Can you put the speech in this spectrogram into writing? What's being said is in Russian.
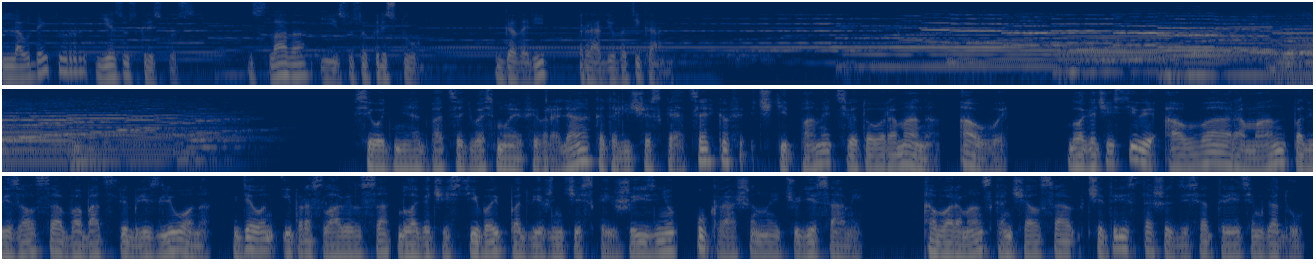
Лаудейтур Иисус Христос. Слава Иисусу Христу. Говорит Радио Ватикан. Сегодня, 28 февраля, католическая церковь чтит память святого Романа, Аввы. Благочестивый Авва Роман подвязался в аббатстве близ Леона, где он и прославился благочестивой подвижнической жизнью, украшенной чудесами. Авва Роман скончался в 463 году.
